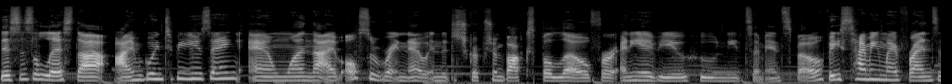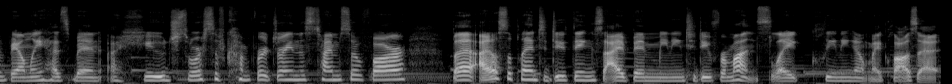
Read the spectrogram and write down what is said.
This is a list that I'm going to be using and one that I've also written out in the description box below for any of you who need some inspo. FaceTiming my friends and family has been a huge source of comfort during this time so far. But I also plan to do things I've been meaning to do for months, like cleaning out my closet.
